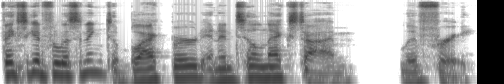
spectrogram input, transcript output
Thanks again for listening to Blackbird, and until next time, live free.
